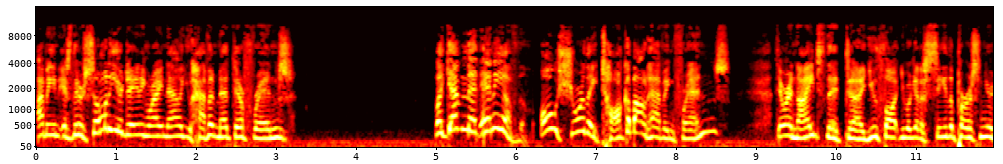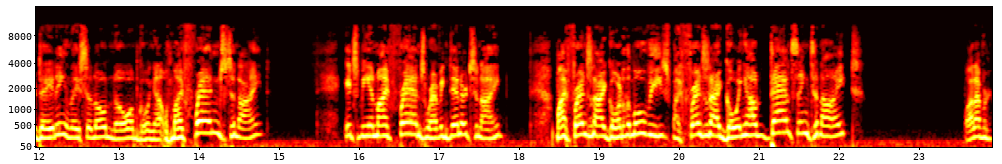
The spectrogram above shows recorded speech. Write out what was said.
I mean, is there somebody you're dating right now you haven't met their friends? Like, you haven't met any of them. Oh, sure, they talk about having friends. There are nights that uh, you thought you were going to see the person you're dating, and they said, oh, no, I'm going out with my friends tonight. It's me and my friends. We're having dinner tonight. My friends and I are going to the movies. My friends and I are going out dancing tonight. Whatever.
